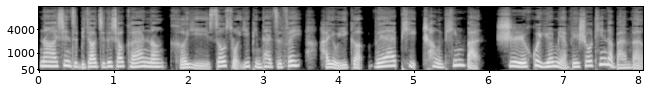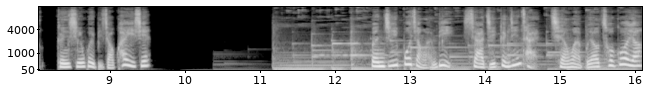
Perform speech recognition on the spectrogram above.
那性子比较急的小可爱呢，可以搜索“一品太子妃”，还有一个 VIP 畅听版，是会员免费收听的版本，更新会比较快一些。本集播讲完毕，下集更精彩，千万不要错过哟！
